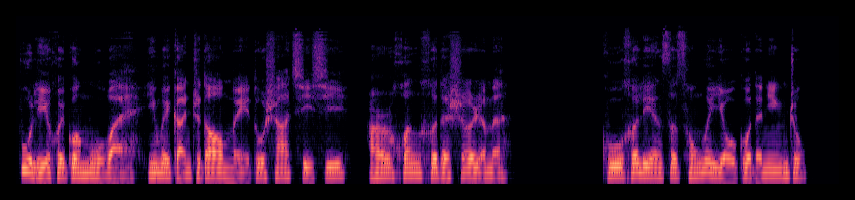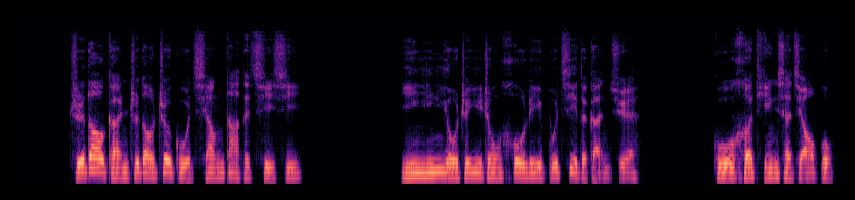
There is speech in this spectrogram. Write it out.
不理会光幕外因为感知到美杜莎气息而欢喝的蛇人们，古河脸色从未有过的凝重。直到感知到这股强大的气息，隐隐有着一种后力不济的感觉，古河停下脚步，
